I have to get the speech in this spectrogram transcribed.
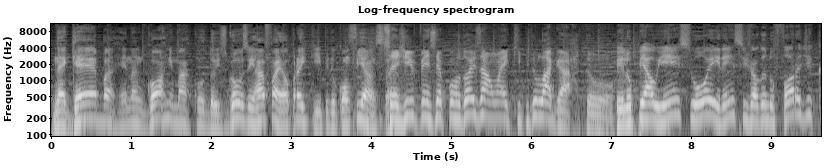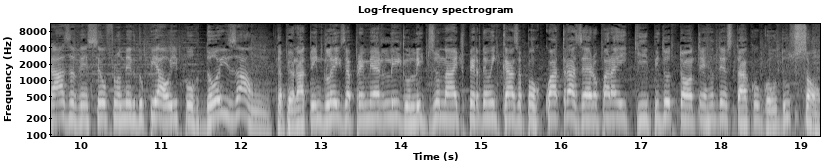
Negueba, Renan Gorni marcou dois gols e Rafael para a equipe do Confiança. Sergipe venceu por 2 a 1 a equipe do Lagarto. Pelo Piauiense, o Oeirense jogando fora de casa venceu o Flamengo do Piauí por 2 a 1. Campeonato inglês, a Premier League, o Leeds United perdeu em casa por 4 a 0 para a equipe do Tottenham. Destaca o gol do som.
